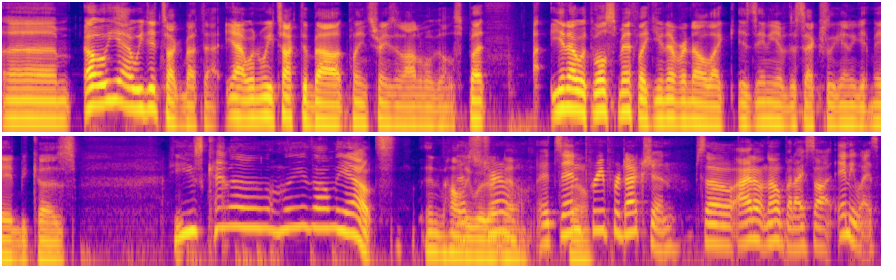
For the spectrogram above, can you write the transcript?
Um. Oh yeah, we did talk about that. Yeah, when we talked about planes, trains, and automobiles. But uh, you know, with Will Smith, like you never know, like is any of this actually going to get made because he's kind of he's on the outs in Hollywood right now. It's in So- pre-production, so I don't know, but I saw it anyways.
